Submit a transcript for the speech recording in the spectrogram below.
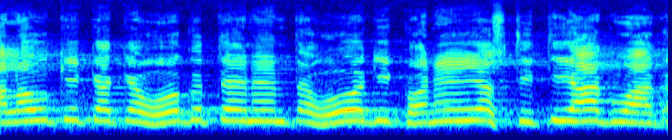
ಅಲೌಕಿಕಕ್ಕೆ ಹೋಗುತ್ತೇನೆ ಅಂತ ಹೋಗಿ ಕೊನೆಯ ಸ್ಥಿತಿ ಆಗುವಾಗ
